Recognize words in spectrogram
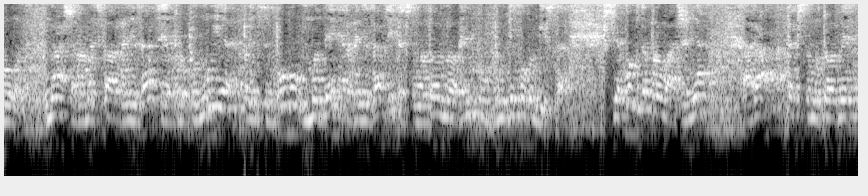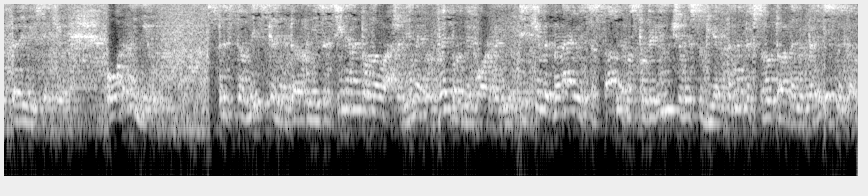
от, наша громадська організація пропонує принципову модель організації таксомоторного ринку будь-якого міста шляхом запровадження рад таксомоторних перевізників, органів з представницькими та організаційними повноваженнями виборних органів, які вибираються саме господарюючими суб'єктами таксомоторними перевізниками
